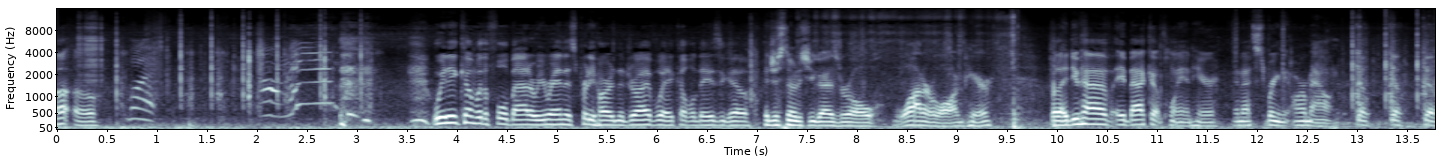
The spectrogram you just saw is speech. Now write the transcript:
Uh-oh. What? Oh man! We didn't come with a full battery. We ran this pretty hard in the driveway a couple days ago. I just noticed you guys are all waterlogged here. But I do have a backup plan here, and that's to bring the arm out. Go, go, go,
